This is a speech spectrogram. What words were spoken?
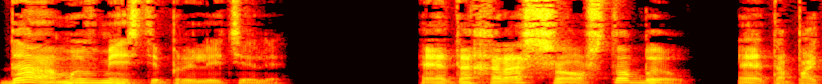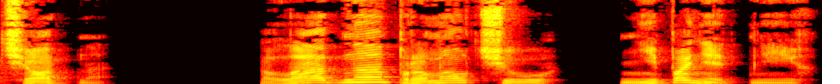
Да, мы вместе прилетели. Это хорошо, что был. Это почетно. Ладно, промолчу. Не понять мне их.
